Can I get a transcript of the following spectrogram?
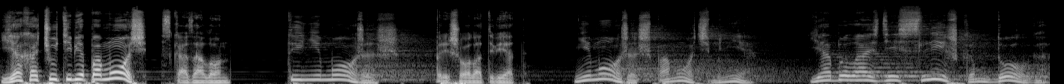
«Я хочу тебе помочь», – сказал он. «Ты не можешь», – пришел ответ. «Не можешь помочь мне. Я была здесь слишком долго.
